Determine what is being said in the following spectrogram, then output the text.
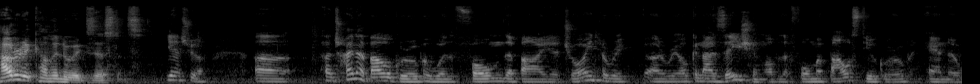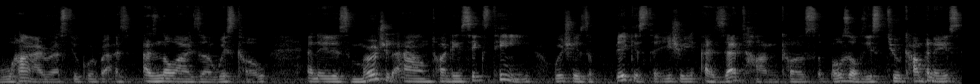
How did it come into existence? Yeah, sure. Uh, China Bao Group was formed by a joint re- uh, reorganization of the former Bao Steel Group and the Wuhan Area Steel Group, as, as known as uh, WISCO, and it is merged on 2016, which is the biggest issue at that time because both of these two companies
